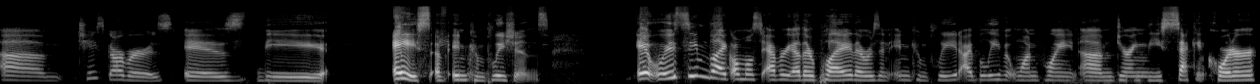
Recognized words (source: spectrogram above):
um, Chase Garbers is the ace of incompletions. It, it seemed like almost every other play there was an incomplete. I believe at one point um, during the second quarter,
